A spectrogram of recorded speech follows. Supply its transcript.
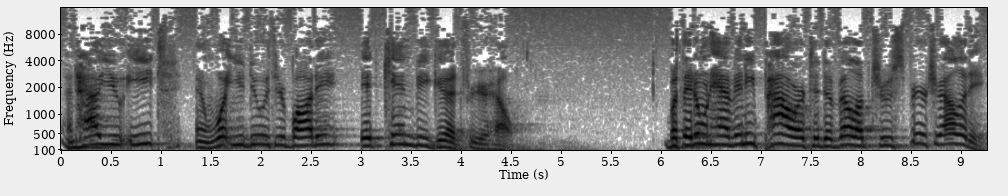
And how you eat and what you do with your body, it can be good for your health but they don't have any power to develop true spirituality.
